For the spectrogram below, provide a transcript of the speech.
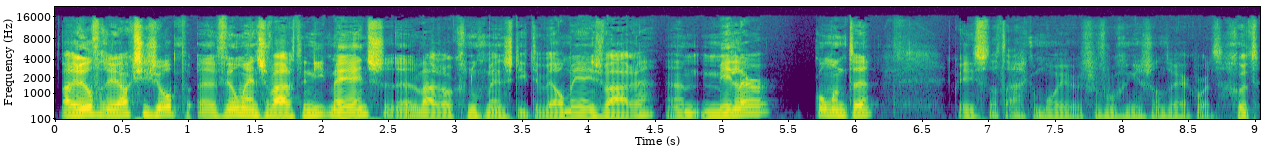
waren heel veel reacties op. Eh, veel mensen waren het er niet mee eens. Eh, er waren ook genoeg mensen die het er wel mee eens waren. Ehm, Miller commentte. Ik weet niet of dat eigenlijk een mooie vervoeging is van het werkwoord. Goed.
